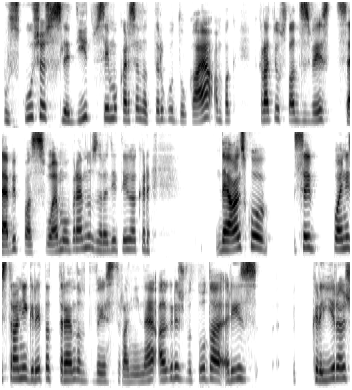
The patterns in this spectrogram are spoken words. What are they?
poskušaš slediti vsemu, kar se na trgu dogaja, ampak hkrati ostati zvest sebi, pa svojemu brendu, zaradi tega, ker dejansko se po eni strani gre ta trend v dve strani. Ne? Ali greš v to, da res. Kreiraš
